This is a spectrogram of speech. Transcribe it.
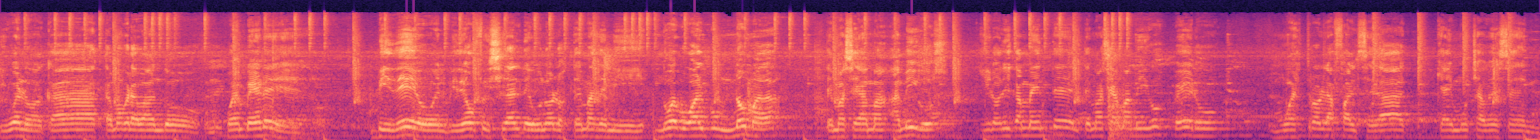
Y bueno, acá estamos grabando, como pueden ver, eh, video, el video oficial de uno de los temas de mi nuevo álbum Nómada. El tema se llama Amigos. Irónicamente el tema se llama Amigos, pero muestro la falsedad que hay muchas veces en-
